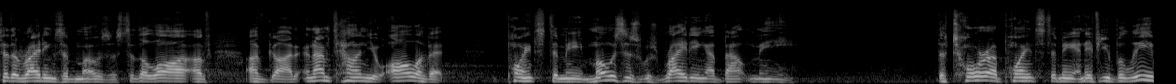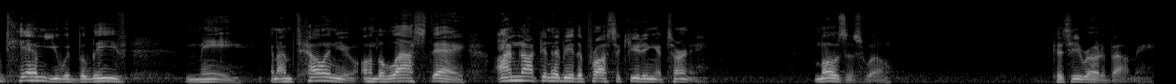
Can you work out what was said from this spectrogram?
to the writings of Moses, to the law of, of God. And I'm telling you, all of it points to me. Moses was writing about me. The Torah points to me. And if you believed him, you would believe me. And I'm telling you, on the last day, I'm not going to be the prosecuting attorney. Moses will, because he wrote about me.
